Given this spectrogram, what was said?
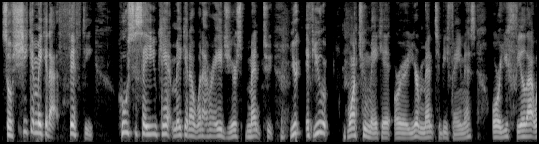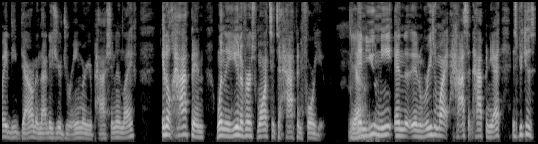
So if she can make it at 50, who's to say you can't make it at whatever age you're meant to? You're if you want to make it or you're meant to be famous or you feel that way deep down and that is your dream or your passion in life, it'll happen when the universe wants it to happen for you. Yeah. And you need and, and the reason why it hasn't happened yet is because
